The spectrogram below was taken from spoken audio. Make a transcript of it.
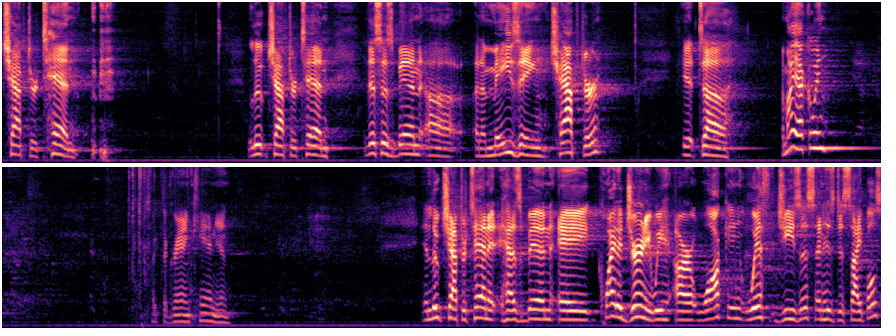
chapter 10. Luke chapter 10. This has been uh, an amazing chapter. It, uh, am I echoing? It's like the Grand Canyon. In Luke chapter 10, it has been a quite a journey. We are walking with Jesus and his disciples,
